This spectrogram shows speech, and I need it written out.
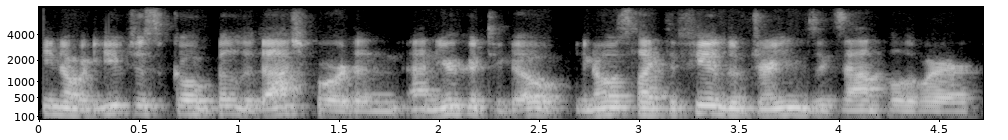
you know, you just go build a dashboard and, and you're good to go. You know, it's like the field of dreams example where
